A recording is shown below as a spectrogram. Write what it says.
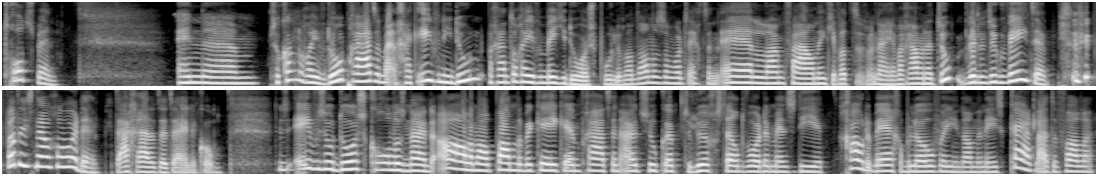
trots ben. En um, zo kan ik nog even doorpraten, maar dat ga ik even niet doen. We gaan toch even een beetje doorspoelen, want anders dan wordt het echt een heel lang verhaal. Denk je, wat, nou ja, waar gaan we naartoe? We willen natuurlijk weten, wat is nou geworden? Daar gaat het uiteindelijk om. Dus even zo doorscrollen naar de allemaal panden bekeken en praten en uitzoeken. Teleurgesteld worden, mensen die je gouden bergen beloven en je dan ineens kaart laten vallen.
